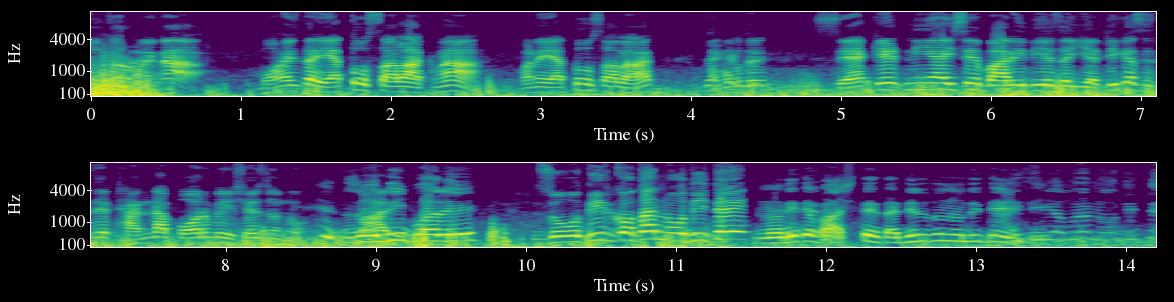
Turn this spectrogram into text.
এই কারণে না মহেশ দা এত চালাক না? মানে এত চালাক আমাদের জ্যাকেট নিয়ে আইছে বাড়ি দিয়ে যাইয়া ঠিক আছে? যে ঠান্ডা পড়বে সেজন্য। যদি পরে যদির কথা নদীতে নদীতে ভাসতে তাই জন্য তো নদীতে আইছি। আমরা নদীতে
